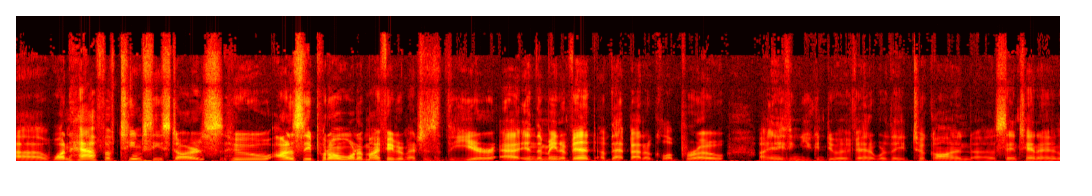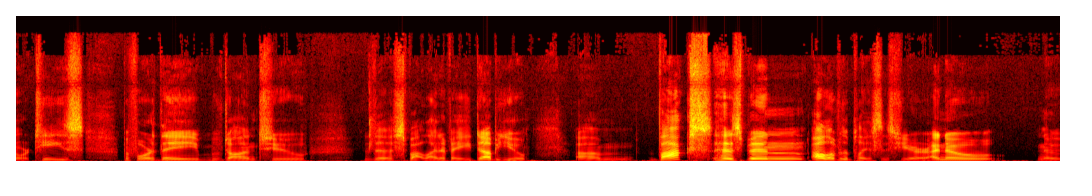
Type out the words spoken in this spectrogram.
uh, one half of Team Sea Stars, who honestly put on one of my favorite matches of the year at, in the main event of that Battle Club Pro uh, Anything You Can Do event, where they took on uh, Santana and Ortiz before they moved on to the spotlight of AEW. Um, Vox has been all over the place this year. I know, you know,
